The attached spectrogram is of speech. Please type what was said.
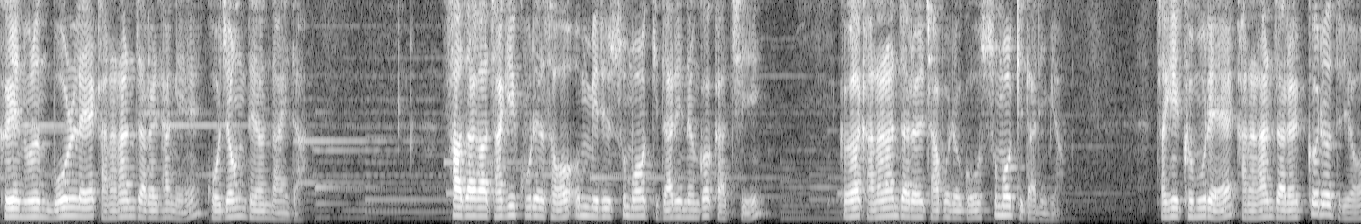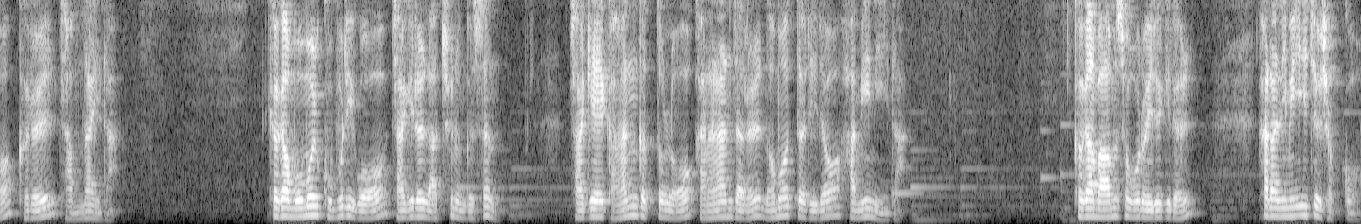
그의 눈은 몰래 가난한 자를 향해 고정되었나이다. 사자가 자기 굴에서 은밀히 숨어 기다리는 것 같이 그가 가난한 자를 잡으려고 숨어 기다리며 자기 그물에 가난한 자를 끌어들여 그를 잡나이다. 그가 몸을 구부리고 자기를 낮추는 것은 자기의 강한 것들로 가난한 자를 넘어뜨리려 함이니이다. 그가 마음속으로 이르기를 하나님이 잊으셨고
